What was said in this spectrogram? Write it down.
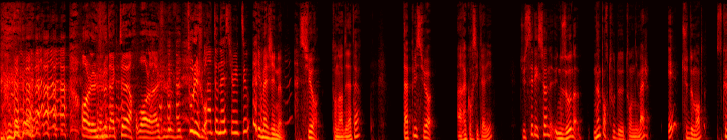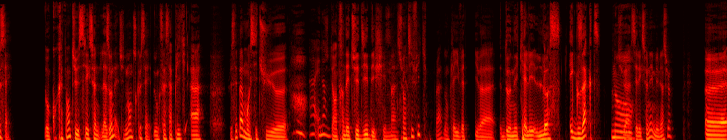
oh, le jeu d'acteur. Oh là là, je le veux tous les jours. L'intonation et tout. Imagine sur ton ordinateur, tu appuies sur un raccourci clavier, tu sélectionnes une zone n'importe où de ton image et tu demandes ce que c'est. Donc concrètement, tu sélectionnes la zone et tu demandes ce que c'est. Donc ça s'applique à, je sais pas moi, si tu, euh, Ah, si es en train d'étudier des schémas scientifiques. Voilà, donc là, il va, il va donner quel est l'os exact que tu as sélectionné, mais bien sûr. Euh,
